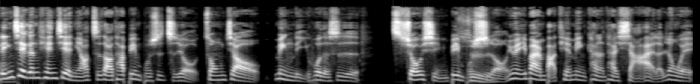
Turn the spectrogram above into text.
灵界跟天界，你要知道，它并不是只有宗教命理或者是。修行并不是哦，因为一般人把天命看得太狭隘了，认为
